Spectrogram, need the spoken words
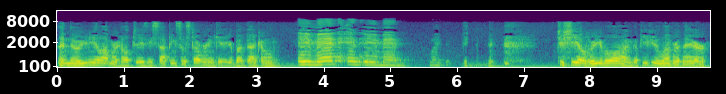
And no, you need a lot more help, Daisy. Stop being so stubborn and get your butt back home. Amen and amen. Like, To Shield, where you belong. The people you love are there.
